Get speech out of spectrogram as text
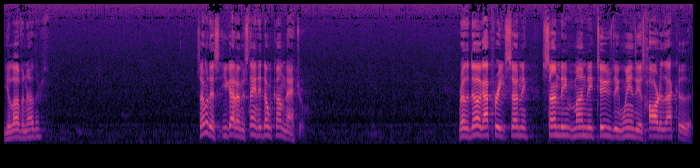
You loving others? Some of this, you got to understand, it don't come natural. Brother Doug, I preached Sunday, Sunday, Monday, Tuesday, Wednesday as hard as I could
